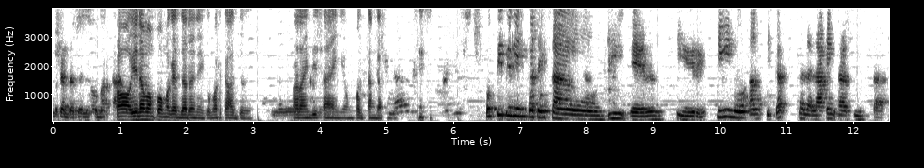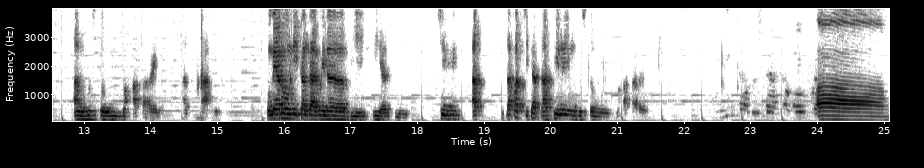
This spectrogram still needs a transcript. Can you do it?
maganda doon, kung markado. Oo, oh, yun naman po maganda rin eh, kumarkado eh. Para hindi sayang yung pagtanggap mo. Kung pipiliin ka sa isang BL series, sino ang sikat na lalaking artista ang gustong makapare at bakit? Kung meron ulit kang gagawin na BL series, sino at dapat sikat ha, sino yung gusto mo makapare? Um,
